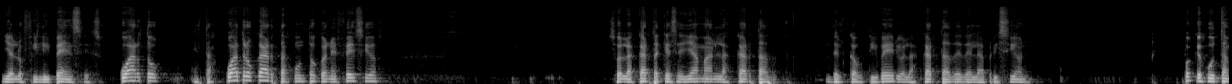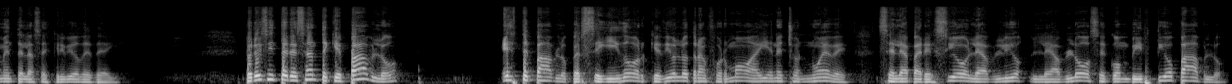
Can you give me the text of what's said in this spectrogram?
y a los Filipenses. Cuarto, estas cuatro cartas junto con Efesios son las cartas que se llaman las cartas del cautiverio, las cartas desde la prisión. Porque justamente las escribió desde ahí. Pero es interesante que Pablo, este Pablo perseguidor que Dios lo transformó ahí en Hechos 9, se le apareció, le habló, se convirtió Pablo.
